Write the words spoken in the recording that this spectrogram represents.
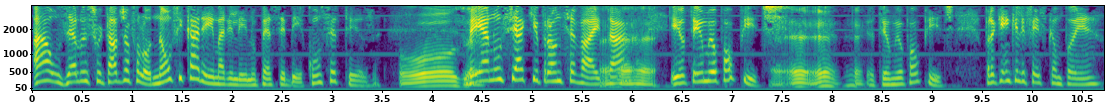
Ah, o Zé Luiz Furtado já falou: não ficarei, Marilei, no PSDB, com certeza. Ô, Zé. Vem anunciar aqui para onde você vai, tá? É. Eu tenho meu palpite. É, é, é. Eu tenho meu palpite. Para quem que ele fez campanha?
